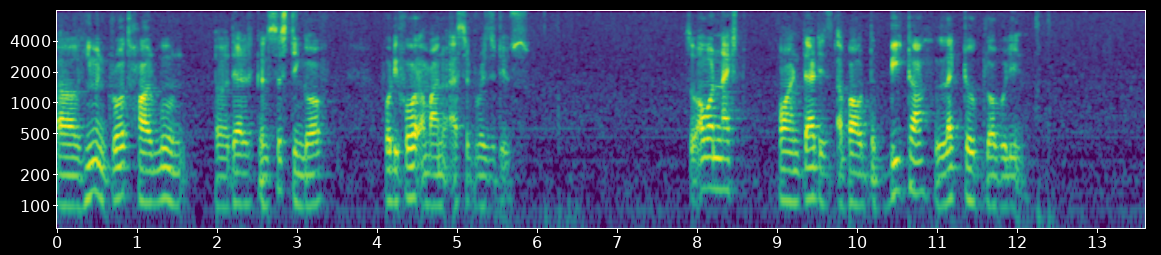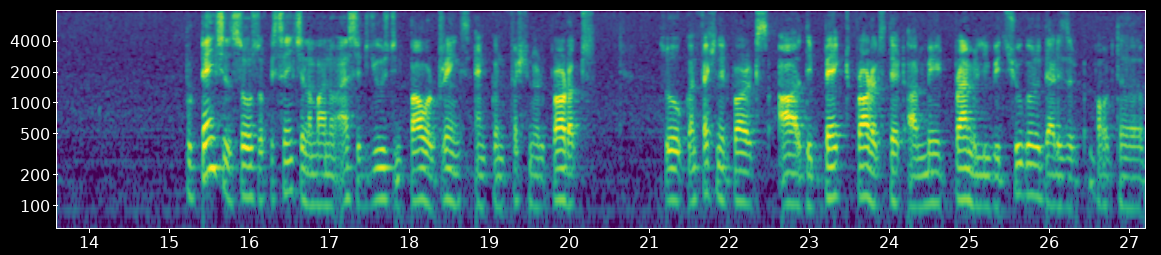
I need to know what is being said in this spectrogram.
uh, human growth hormone uh, that is consisting of 44 amino acid residues. So our next point that is about the beta lactoglobulin potential source of essential amino acid used in power drinks and confectionery products so confectionery products are the baked products that are made primarily with sugar. That is about the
